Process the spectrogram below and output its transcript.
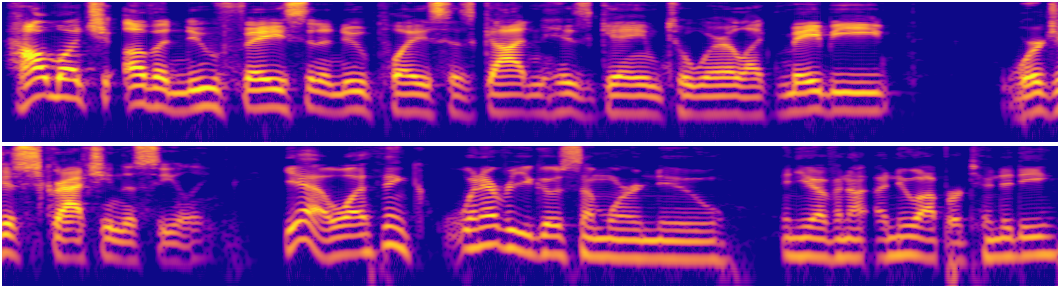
how much of a new face in a new place has gotten his game to where like maybe we're just scratching the ceiling. Yeah, well, I think whenever you go somewhere new and you have an, a new opportunity,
